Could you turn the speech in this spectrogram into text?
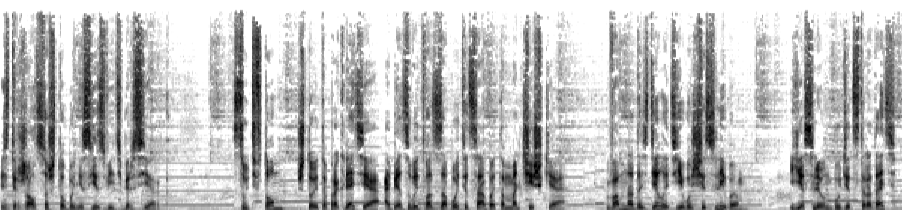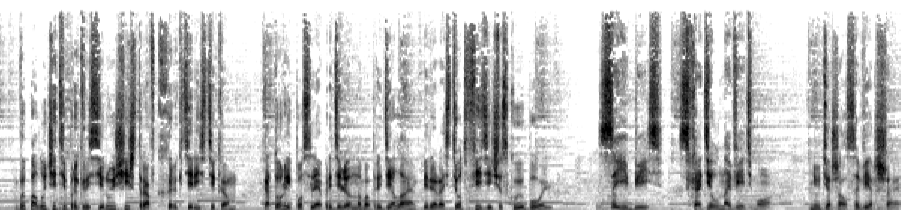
Сдержался, чтобы не съязвить берсерк. Суть в том, что это проклятие обязывает вас заботиться об этом мальчишке. Вам надо сделать его счастливым. Если он будет страдать, вы получите прогрессирующий штраф к характеристикам, который после определенного предела перерастет в физическую боль. «Заебись! Сходил на ведьму!» Не удержался Верша.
